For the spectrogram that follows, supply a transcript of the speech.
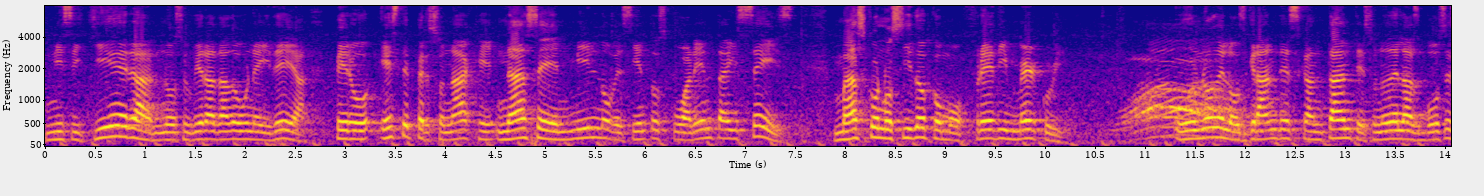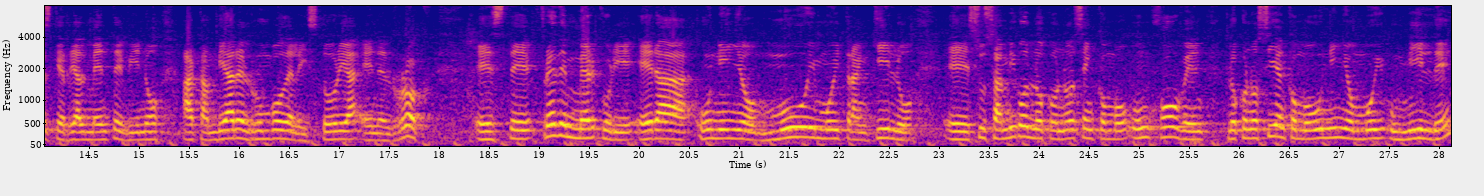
ni siquiera nos hubiera dado una idea. Pero este personaje nace en 1946, más conocido como Freddie Mercury. Uno de los grandes cantantes, una de las voces que realmente vino a cambiar el rumbo de la historia en el rock. Este, Freddie Mercury era un niño muy, muy tranquilo. Eh, sus amigos lo conocen como un joven, lo conocían como un niño muy humilde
